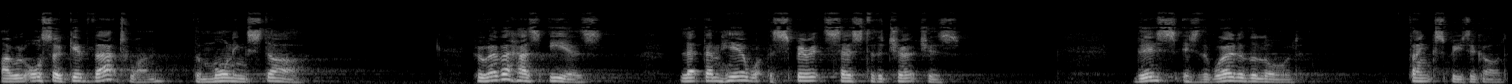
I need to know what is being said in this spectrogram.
I will also give that one the morning star. Whoever has ears, let them hear what the Spirit says to the churches. This is the word of the Lord. Thanks be to God.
